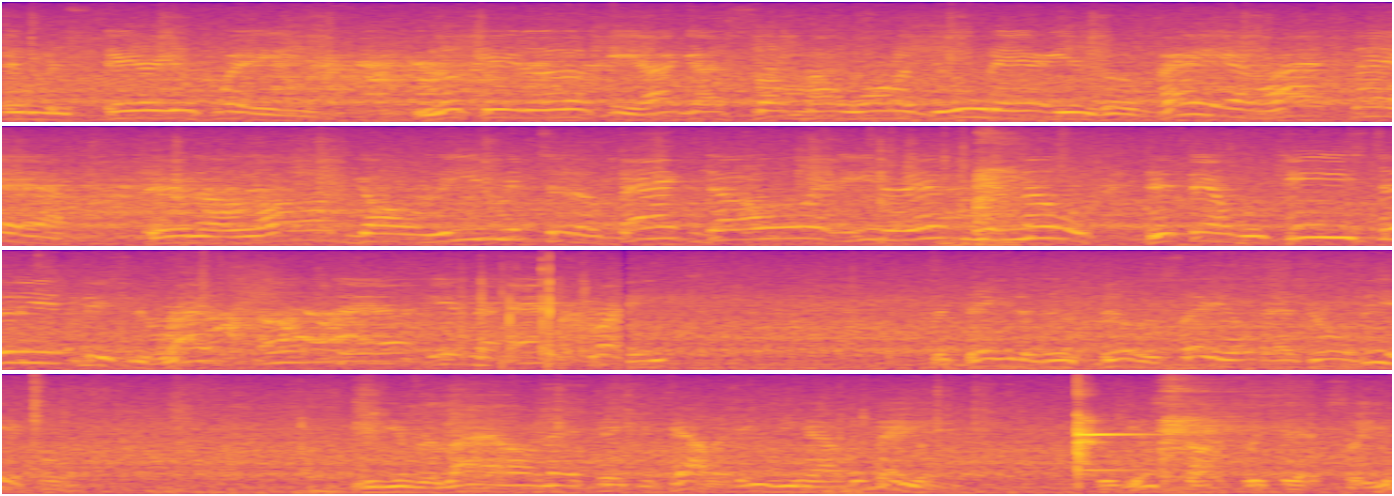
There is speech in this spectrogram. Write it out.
in mysterious ways. Looky, looky, I got something I want to do. There is a van right there. And the Lord's gonna lead me to the back door and He let me know that there were keys to the ignition right up there in the ashtray the date of this bill of sale as your vehicle. If you rely on that technicality, we have a bail. So you're stuck with that, so you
